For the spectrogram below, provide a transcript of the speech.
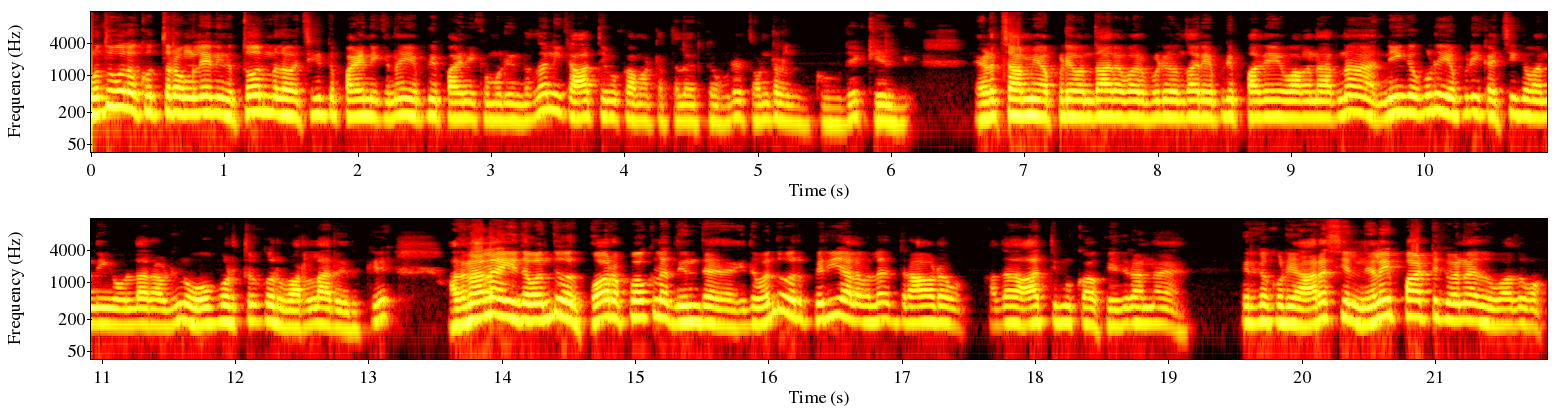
முதுகுல குத்துறவங்களே நீங்கள் தோல் மேலே வச்சுக்கிட்டு பயணிக்கணும் எப்படி பயணிக்க முடியுன்றதான் இன்றைக்கி அதிமுக மட்டத்தில் இருக்கக்கூடிய தொண்டர்கள் இருக்கக்கூடிய கேள்வி. எடச்சாமி அப்படி வந்தார் அவர் இப்படி வந்தார் எப்படி பதவி வாங்கினார்னா நீங்கள் கூட எப்படி கட்சிக்கு வந்தீங்க உள்ளார் அப்படின்னு ஒவ்வொருத்தருக்கும் ஒரு வரலாறு இருக்குது அதனால் இதை வந்து ஒரு போகிற போக்கில் இந்த இது வந்து ஒரு பெரிய அளவில் திராவிடம் அதாவது அதிமுகவுக்கு எதிரான இருக்கக்கூடிய அரசியல் நிலைப்பாட்டுக்கு வேணால் அது உதவும்.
